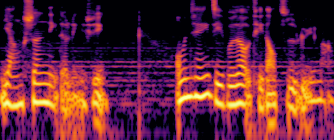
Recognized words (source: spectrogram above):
扬升你的灵性。我们前一集不是有提到自律吗？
